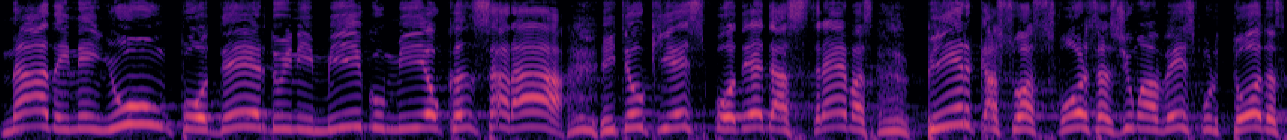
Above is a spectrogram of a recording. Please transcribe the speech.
nada e nenhum poder do inimigo me alcançará. Então que esse poder das trevas perca suas forças de uma vez por todas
